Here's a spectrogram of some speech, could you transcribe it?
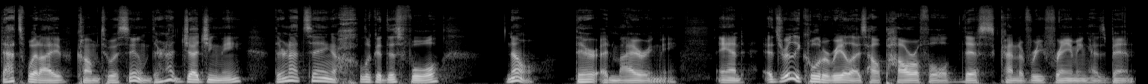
That's what I've come to assume. They're not judging me. They're not saying, oh, look at this fool. No, they're admiring me. And it's really cool to realize how powerful this kind of reframing has been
